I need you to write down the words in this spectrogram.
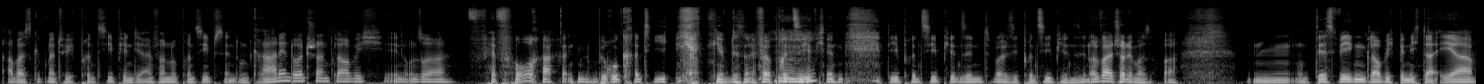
aber es gibt natürlich Prinzipien, die einfach nur Prinzip sind. Und gerade in Deutschland, glaube ich, in unserer hervorragenden Bürokratie gibt es einfach mhm. Prinzipien, mhm. die Prinzipien sind, weil sie Prinzipien sind und weil es schon immer so war. Mm, und deswegen, glaube ich, bin ich da eher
